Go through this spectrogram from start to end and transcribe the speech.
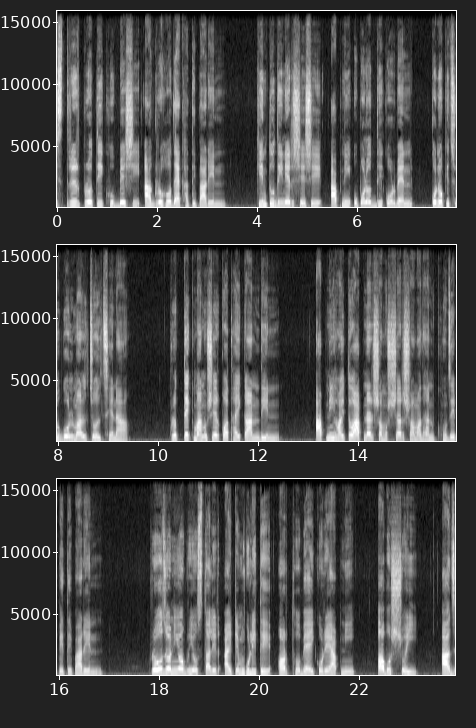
স্ত্রীর প্রতি খুব বেশি আগ্রহ দেখাতে পারেন, কিন্তু দিনের শেষে আপনি উপলব্ধি করবেন, কোনো কিছু গোলমাল চলছে না। প্রত্যেক মানুষের কথাই কান দিন। আপনি হয়তো আপনার সমস্যার সমাধান খুঁজে পেতে পারেন। প্রয়োজনীয় গৃহস্থালির আইটেমগুলিতে অর্থ ব্যয় করে আপনি অবশ্যই আজ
